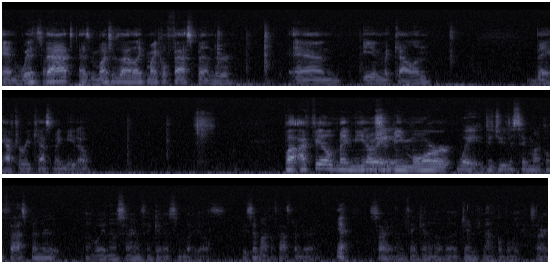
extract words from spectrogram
And with Sorry. that, as much as I like Michael Fassbender and Ian McKellen, they have to recast Magneto. But I feel Magneto should be more. Wait, did you just say Michael Fassbender? Oh wait, no, sorry, I'm thinking of somebody else. You said Michael Fassbender, right? Yeah. Sorry, I'm thinking of uh, James McAvoy. Sorry.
